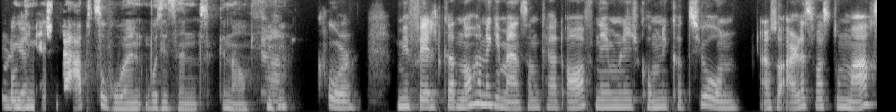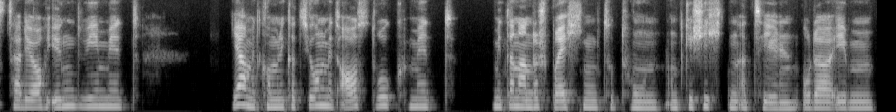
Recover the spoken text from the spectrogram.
um die Menschen da abzuholen, wo sie sind, genau. Ja, cool. Mir fällt gerade noch eine Gemeinsamkeit auf, nämlich Kommunikation. Also alles, was du machst, hat ja auch irgendwie mit ja, mit Kommunikation, mit Ausdruck, mit miteinander sprechen zu tun und Geschichten erzählen oder eben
